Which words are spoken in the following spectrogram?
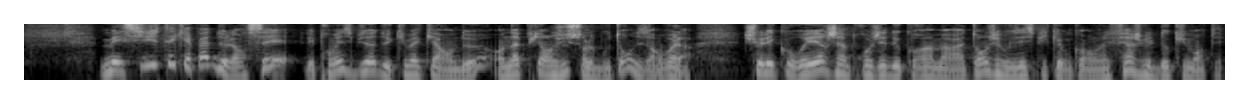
Mais si j'étais capable de lancer les premiers épisodes de Kimet 42 en appuyant juste sur le bouton en disant voilà, je suis allé courir, j'ai un projet de courir un marathon, je vais vous expliquer comment je vais faire, je vais le documenter.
